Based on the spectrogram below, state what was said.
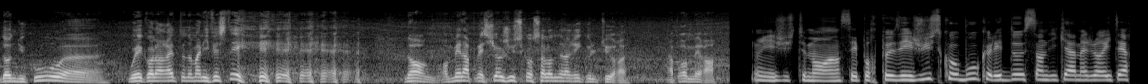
Donc du coup, euh, vous voulez qu'on arrête de manifester? Non, on met la pression jusqu'au salon de l'agriculture. Après, on verra. Oui, justement, hein, c'est pour peser jusqu'au bout que les deux syndicats majoritaires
